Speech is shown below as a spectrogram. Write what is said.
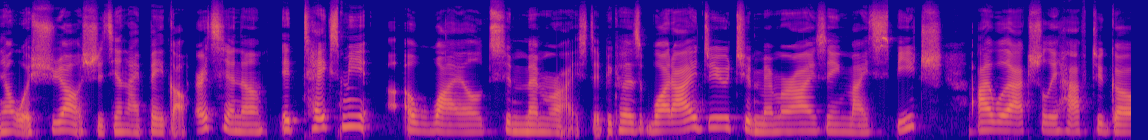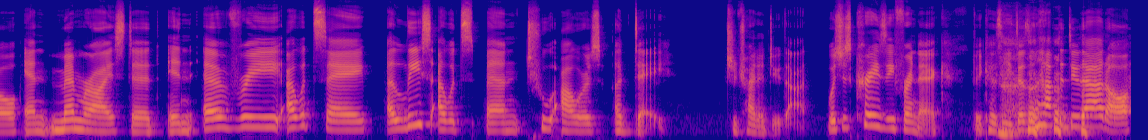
然后我需要时间来背稿，而且呢，it takes me a while to memorize it because what I do to memorizing my speech, I will actually have to go and memorize it in every, I would say, at least I would spend two hours a day to try to do that, which is crazy for Nick because he doesn't have to do that at all.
